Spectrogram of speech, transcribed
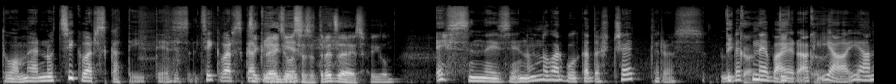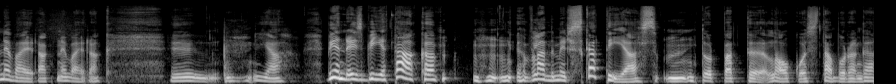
tomēr, nu, cik var skatīties? Cik var Cik reizes jūs skatīties? esat redzējis filmu? Es nezinu, nu, varbūt kādas četras, Tikai, bet ne vairāk. tikai. Jā, jā, ne vairāk, ne vairāk. Eh, Jā. Vienreiz bija tā, ka Vladimirs skatījās mm, turpat eh, laukos Staburagā,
